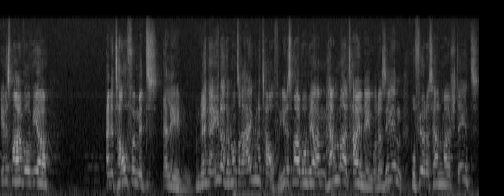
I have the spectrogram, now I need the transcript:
Jedes Mal, wo wir eine Taufe miterleben und werden erinnert an unsere eigene Taufe, jedes Mal, wo wir am Herrnmal teilnehmen oder sehen, wofür das Herrnmal steht,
